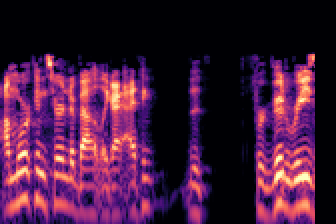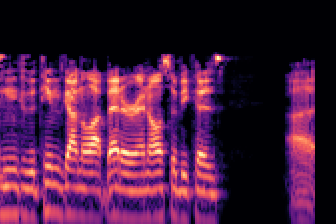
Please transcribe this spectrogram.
I'm more concerned about like I, I think the for good reason because the team's gotten a lot better and also because uh,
